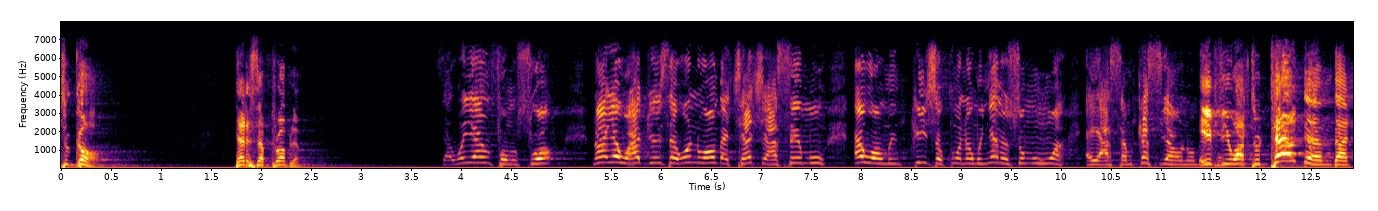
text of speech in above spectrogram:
to God, there is a problem. sɛ woyɛ mfomsoɔ na ɔyɛ w'adwene sɛ wɔn ne wɔn bɛkyerɛkyerɛ asɛm mu ɛwɔ ɔmo nkirihyɛ na ɔmo nyame so mu ho a ɛyɛ asɛm kɛseɛ a ɔno If you are to tell them that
